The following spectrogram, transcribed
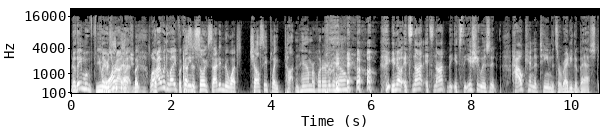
No, they moved you players want around that, much. but well, but- I would like because I mean, it's so exciting to watch Chelsea play Tottenham or whatever the hell. you know, it's not. It's not. The, it's the issue is that how can a team that's already the best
